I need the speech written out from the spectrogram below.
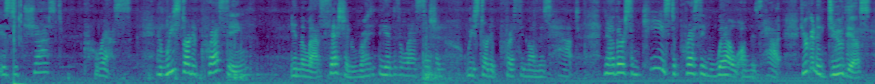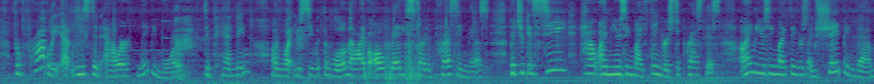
is to just press. And we started pressing in the last session, right at the end of the last session, we started pressing on this hat. Now there are some keys to pressing well on this hat. You're going to do this for probably at least an hour, maybe more, depending on what you see with the wool. Now I've already started pressing this, but you can see how I'm using my fingers to press this. I'm using my fingers, I'm shaping them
